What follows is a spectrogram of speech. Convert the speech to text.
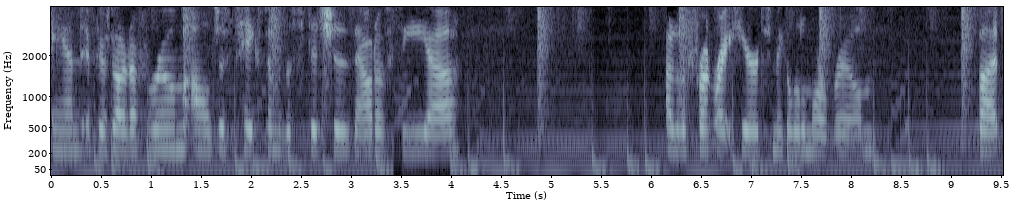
And if there's not enough room, I'll just take some of the stitches out of the, uh, out of the front right here to make a little more room but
